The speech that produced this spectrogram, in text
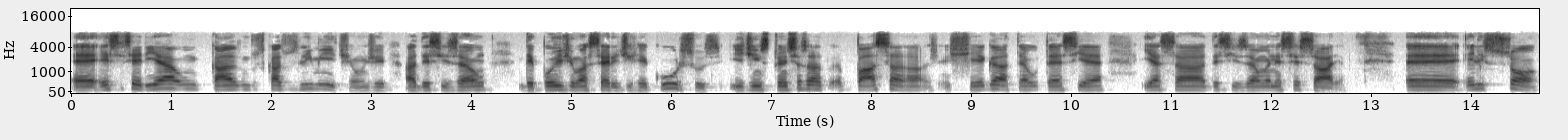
É, esse seria um, caso, um dos casos limite, onde a decisão, depois de uma série de recursos e de instâncias, passa, chega até o TSE e essa decisão é necessária. É, ele só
